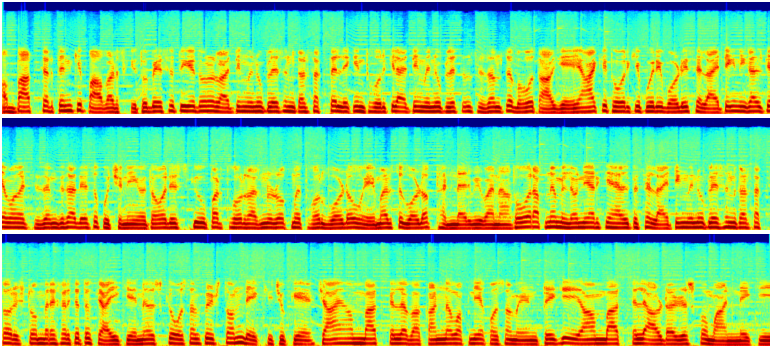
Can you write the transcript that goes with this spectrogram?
अब बात करते हैं इनकी पावर्स की। तो वैसे तो ये दोनों लाइटिंग मैनिपुलेशन कर सकते हैं, लेकिन थोर की लाइटिंग मैनिपुलेशन सिजम से बहुत आगे है। यहाँ की थोर की पूरी बॉडी से लाइटिंग निकलती है, मगर सिजम के साथ ऐसा कुछ नहीं होता। और इसके ऊपर थोर रग्नरोक में थोर गॉड ऑफ़ हेमर से गॉड ऑफ़ थंडर भी बना। थोर अपने मिलोनियर की हेल्प से लाइटिंग मैनिपुलेशन कर सकता है, और स्टोम ब्रेकर के तो क्या ही कहना उसके ओसम फिट्स तो हम देख ही चुके हैं। चाहे हम बात कर ले बकांडम अपनी एक ओसम एंट्री की, या हम बात कर ले आउटडर्स को मारने की,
